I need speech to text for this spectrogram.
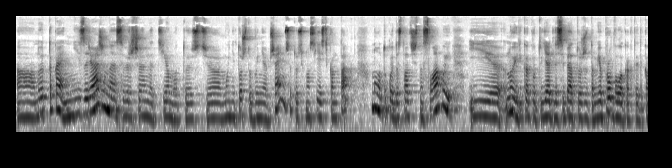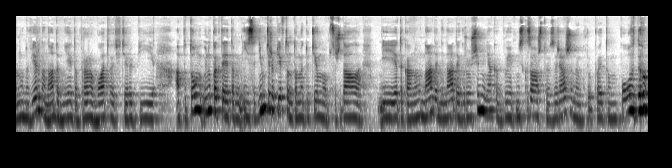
э, ну это такая незаряженная совершенно тема, то есть э, мы не то чтобы не общаемся, то есть у нас есть контакт, но он такой достаточно слабый, и, ну или как вот я для себя тоже там, я пробовала как-то, я такая, ну, наверное, надо мне это прорабатывать в терапии, терапии. А потом, ну, как-то я там и с одним терапевтом там эту тему обсуждала, и я такая, ну, надо, не надо. Я говорю, вообще меня как бы, я не сказала, что я заряжена, говорю, по этому поводу,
